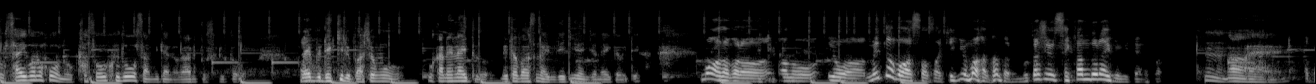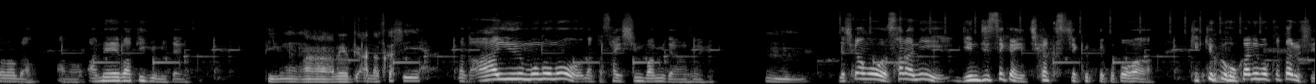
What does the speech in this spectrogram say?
の最後の方の仮想不動産みたいなのがあるとすると、ライブできる場所もお金ないとメタバース内でできないんじゃないかみたいまあだから、あの、要はメタバースはさ、結局まあなんだろう、昔のセカンドライフみたいなさ、な。うん、ああ、はいはい。あとなんだ、あの、アメーバピグみたいなさ、ピうん、ああ懐かしい。なんかああいうもののなんか最新版みたいな話だけど。うん。でしかもさらに現実世界に近くしていくってことは結局お金もかかるし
